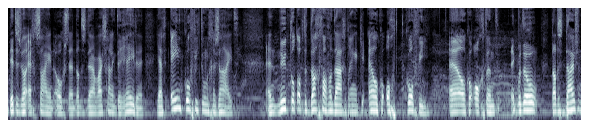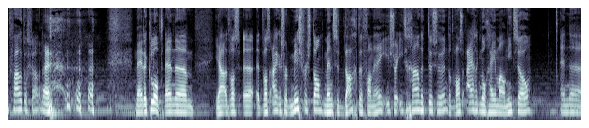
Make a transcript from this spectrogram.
dit is wel echt saai in oogsten. Dat is daar waarschijnlijk de reden. Je hebt één koffie toen gezaaid. En nu tot op de dag van vandaag breng ik je elke ochtend koffie. Elke ochtend. Ik bedoel, dat is duizend fout of zo? Nee, nee dat klopt. En um, ja, het was, uh, het was eigenlijk een soort misverstand. Mensen dachten van, hé, hey, is er iets gaande tussen hun? Dat was eigenlijk nog helemaal niet zo. En uh,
